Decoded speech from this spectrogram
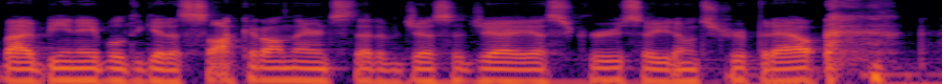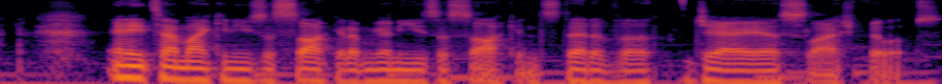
by being able to get a socket on there instead of just a JIS screw so you don't strip it out. Anytime I can use a socket, I'm going to use a socket instead of a JIS slash Phillips.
